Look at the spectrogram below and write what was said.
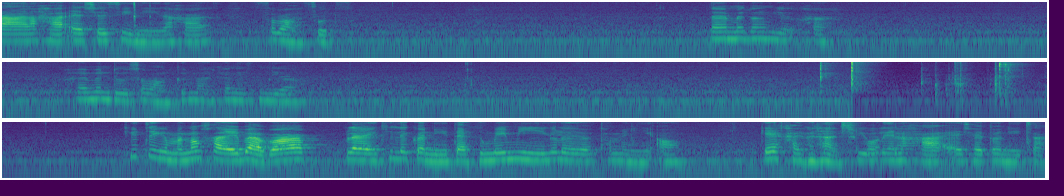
ตานะคะ แอร์ใช้สีนี้นะคะ สว่างสุด ได้ไม่ต้องเยอะค่ะ ให้มันดูสว่างขึ้นมาแค่นิดเดียว ที่จริงมันต้องใช้แบบว่าแปรงที่เล็กกว่านี้ แต่คือไม่มีก็เลยทำอย่างนี้เอาแก้ไขปัญหาคิ้วเลยนะคะแอร์ใช้ตัวนี้จ้ะ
